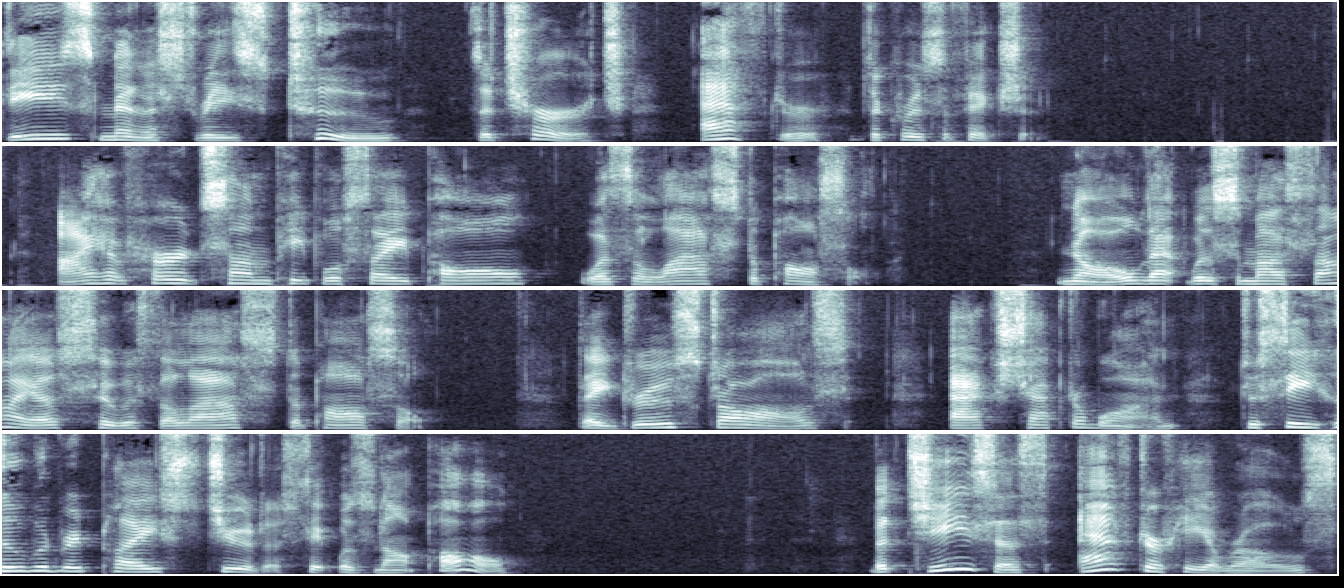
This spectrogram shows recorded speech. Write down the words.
these ministries to the church after the crucifixion. I have heard some people say Paul was the last apostle. No, that was Matthias who was the last apostle. They drew straws, Acts chapter 1, to see who would replace Judas. It was not Paul. But Jesus, after he arose,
